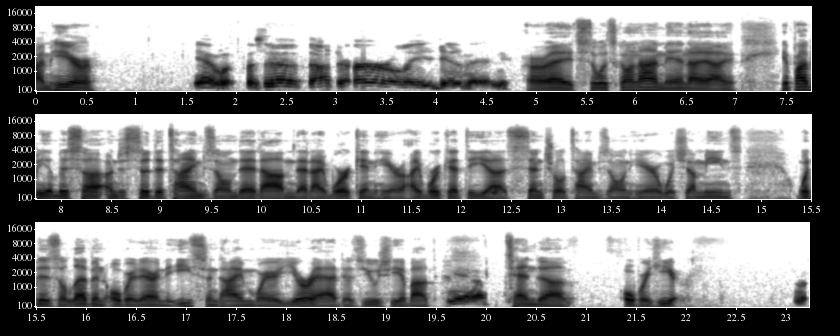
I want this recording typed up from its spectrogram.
I'm here. Yeah, what's up, Dr. Earl, ladies and gentlemen? All right. So what's going on, man? I, I you probably misunderstood the time zone that um that I work in here. I work at the uh, central time zone here, which uh, means what is 11 over there in the eastern time where you're at is usually about Yeah, 10 uh, over here.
